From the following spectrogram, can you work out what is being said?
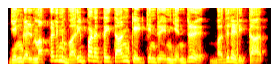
எங்கள் மக்களின் வரிப்பணத்தை தான் கேட்கின்றேன் என்று பதிலளித்தார்.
